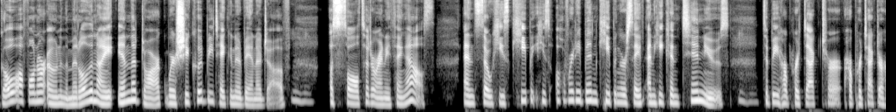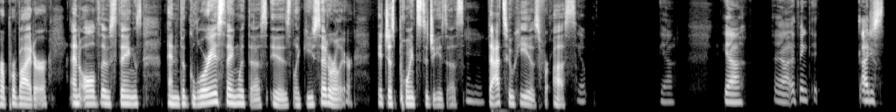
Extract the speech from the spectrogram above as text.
go off on her own in the middle of the night in the dark where she could be taken advantage of, Mhm. Assaulted or anything else. And so he's keeping he's already been keeping her safe and he continues Mhm. to be her protector, her protector, her provider, and all of those things. And the glorious thing with this is, like you said earlier, it just points to Jesus. Mhm. That's who he is for us. Yep. Yeah. Yeah. Yeah. I think it, I just,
